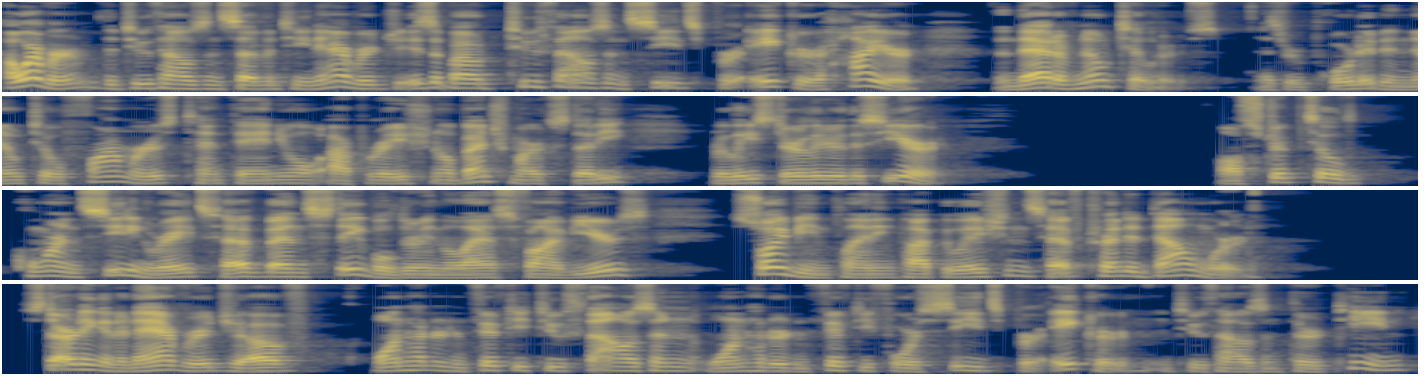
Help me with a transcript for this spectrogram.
However, the 2017 average is about 2,000 seeds per acre higher than that of no-tillers, as reported in No-Till Farmers' 10th annual operational benchmark study released earlier this year. While strip-tilled corn seeding rates have been stable during the last five years, soybean planting populations have trended downward. Starting at an average of 152,154 seeds per acre in 2013,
